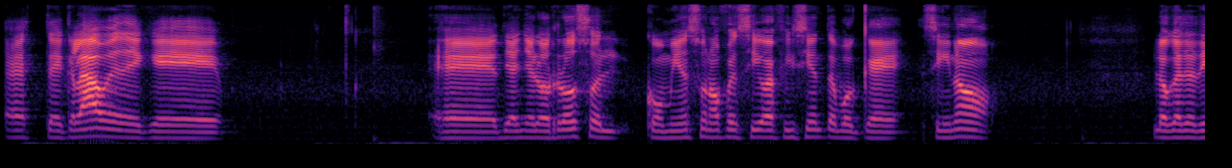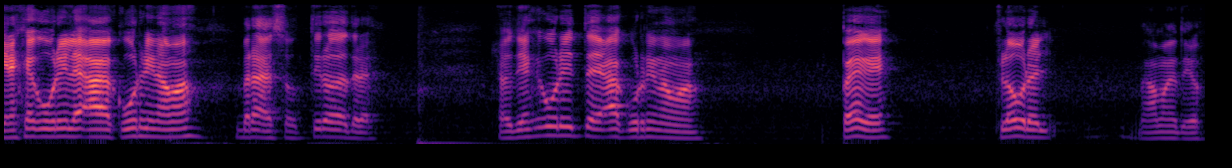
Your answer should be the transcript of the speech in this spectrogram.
este, clave de que eh, D'Angelo Russell comienza una ofensiva eficiente porque si no, lo que te tienes que cubrir es a Curry nada más. Verá eso, tiro de tres. Lo que tienes que cubrirte es a Curry nada más. Pegue. Floater. Me metió.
